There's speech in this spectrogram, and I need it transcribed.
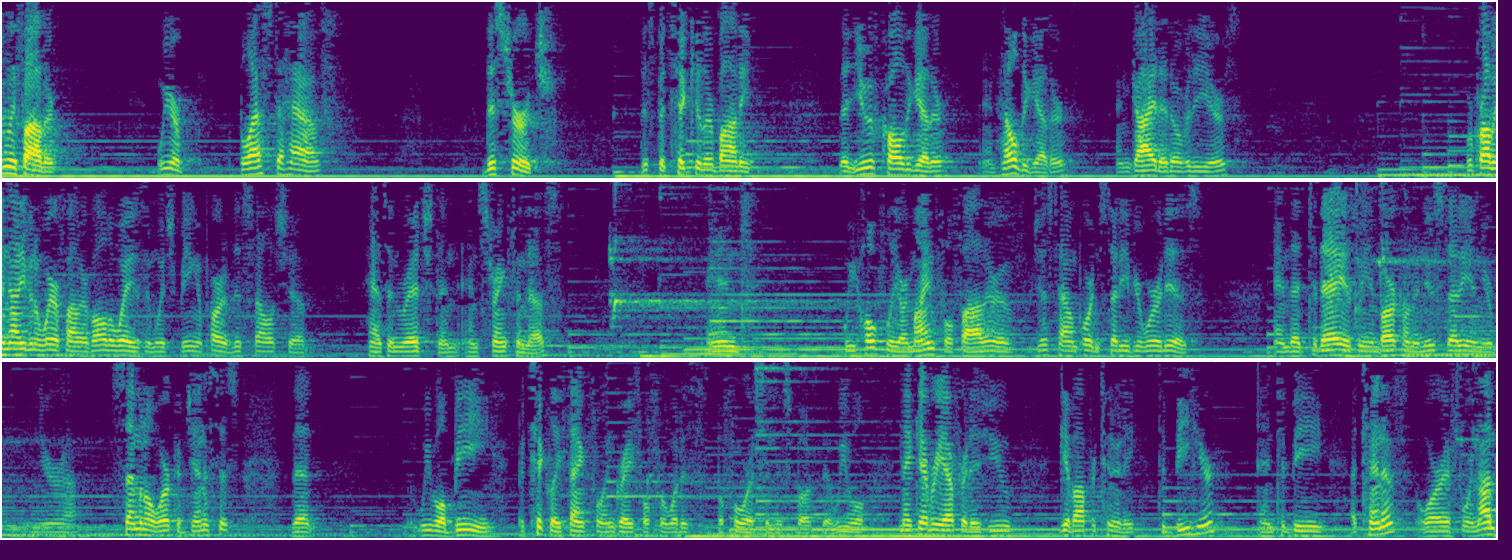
Heavenly Father, we are blessed to have this church, this particular body that you have called together and held together and guided over the years. We're probably not even aware, Father, of all the ways in which being a part of this fellowship has enriched and, and strengthened us. And we hopefully are mindful, Father, of just how important study of your word is. And that today, as we embark on a new study in your, in your uh, seminal work of Genesis, that we will be particularly thankful and grateful for what is before us in this book. That we will make every effort as you give opportunity to be here and to be attentive, or if we're not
